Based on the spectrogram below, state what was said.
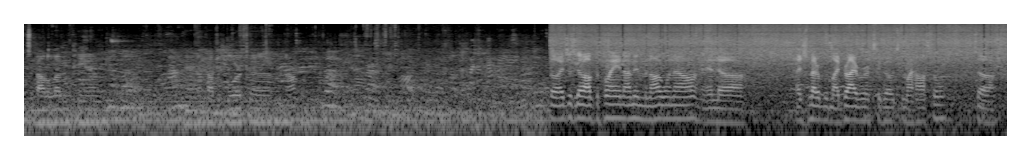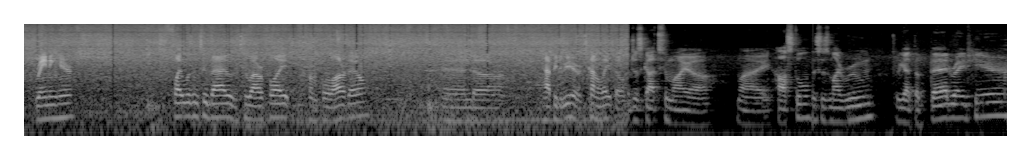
It's about 11 p.m. and I'm about to board to. So I just got off the plane. I'm in Managua now, and uh, I just met up with my driver to go to my hostel. It's uh, raining here. Flight wasn't too bad. It was a two-hour flight from Fort Lauderdale, and uh, happy to be here. It's kind of late though. I just got to my uh, my hostel. This is my room. We got the bed right here.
